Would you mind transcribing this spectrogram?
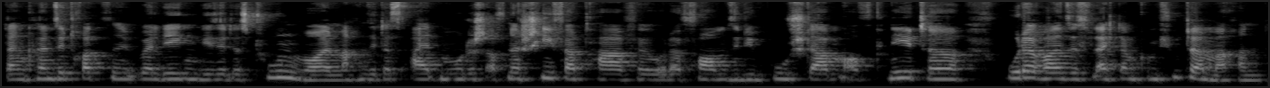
dann können sie trotzdem überlegen, wie sie das tun wollen. Machen sie das altmodisch auf einer Schiefertafel oder formen sie die Buchstaben auf Knete oder wollen sie es vielleicht am Computer machen?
